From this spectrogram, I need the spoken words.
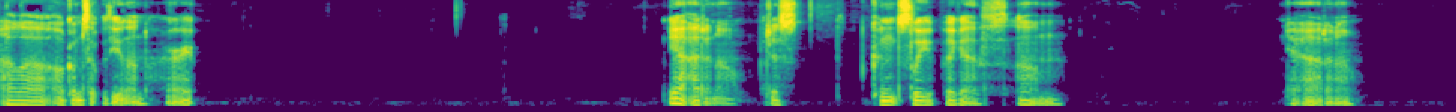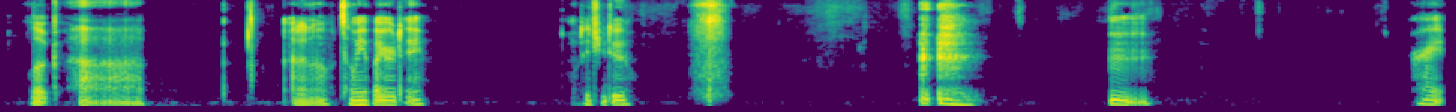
I'll uh, I'll come sit with you then. All right. Yeah, I don't know. Just couldn't sleep, I guess. Um. Yeah, I don't know. Look, uh, I don't know. Tell me about your day. What did you do? Hmm. Right.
